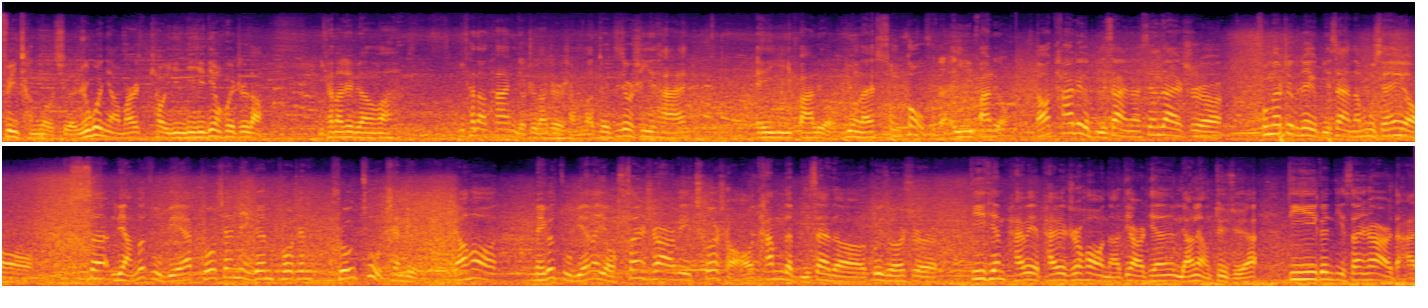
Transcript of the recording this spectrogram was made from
非常有趣的，如果你要玩漂移，你一定会知道。你看到这边了吗？一看到它你就知道这是什么了。对，这就是一台 A186，用来送豆腐的 A186。然后它这个比赛呢，现在是 Formula Drift 这个比赛呢，目前有三两个组别，Pro Champion 跟 Pro Pro Two Champion，然后。每个组别呢有三十二位车手，他们的比赛的规则是：第一天排位，排位之后呢，第二天两两对决，第一跟第三十二打，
